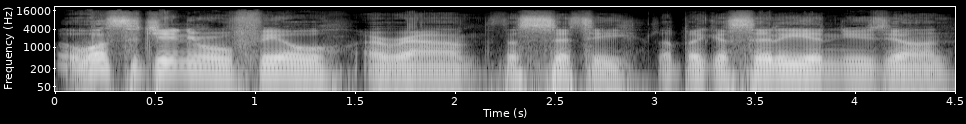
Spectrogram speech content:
What's the general feel around the city, the biggest city in New Zealand,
